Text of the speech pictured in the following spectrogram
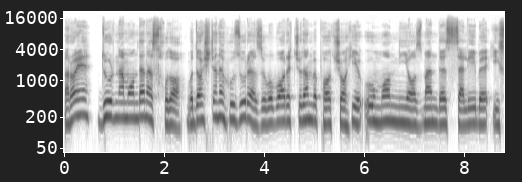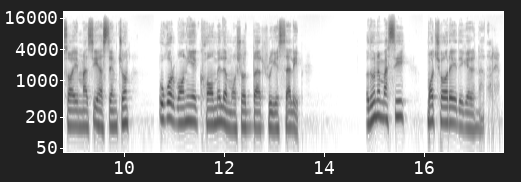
برای دور نماندن از خدا و داشتن حضور از او و وارد شدن به پادشاهی او ما نیازمند صلیب عیسی مسیح هستیم چون او قربانی کامل ما شد بر روی صلیب. بدون مسیح ما چاره دیگر نداریم.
